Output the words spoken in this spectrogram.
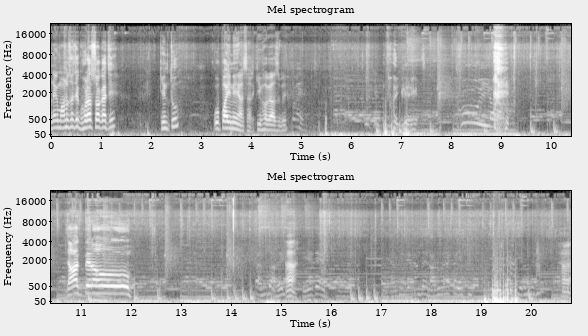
অনেক মানুষ আছে ঘোরার শখ আছে, কিন্তু উপায় নেই আসার, কীভাবে আসবে? জাগতে রহো। হ্যাঁ। হ্যাঁ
